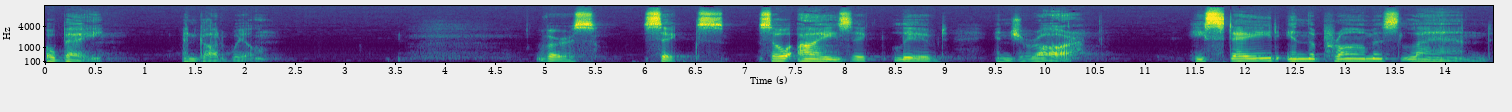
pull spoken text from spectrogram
Obey, and God will. Verse 6 So Isaac lived in Gerar. He stayed in the promised land.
